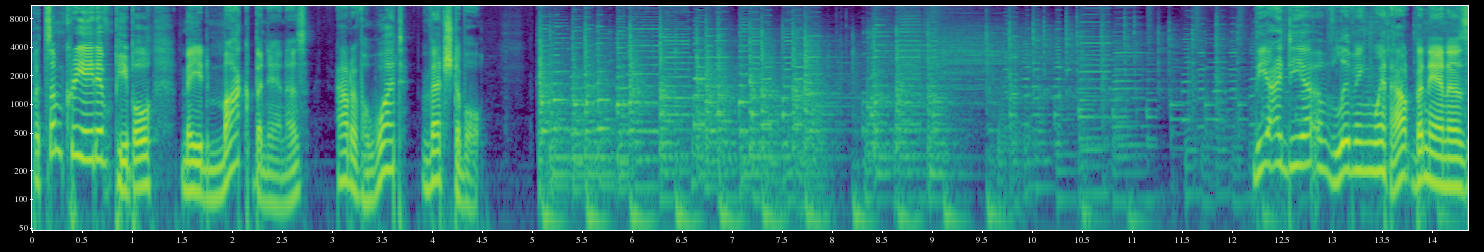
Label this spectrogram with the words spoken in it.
But some creative people made mock bananas out of a what vegetable? The idea of living without bananas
